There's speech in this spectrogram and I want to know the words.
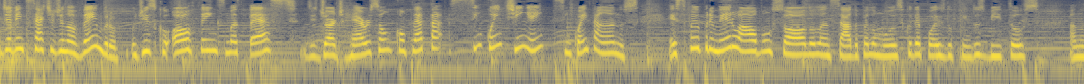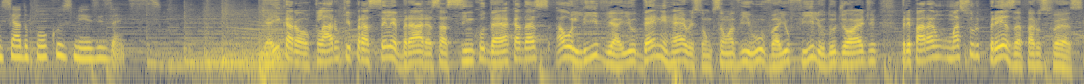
No dia 27 de novembro, o disco All Things Must Pass, de George Harrison, completa cinquentinha, hein? 50 anos. Esse foi o primeiro álbum solo lançado pelo músico depois do fim dos Beatles, anunciado poucos meses antes. E aí, Carol, claro que para celebrar essas cinco décadas, a Olivia e o Danny Harrison, que são a viúva e o filho do George, prepararam uma surpresa para os fãs,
